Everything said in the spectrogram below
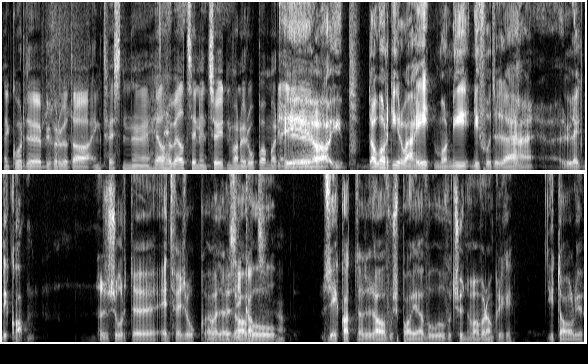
Ik hoorde bijvoorbeeld dat inktvissen eh, heel geweld zijn in het zuiden van Europa, maar hier... eh, ja, dat wordt hier wat heet, maar niet, niet voor te zeggen, eh, lijkt de katten. Dat is een soort uh, ook. eh, dat is al voor ja. zeekat, dat is al voor Spanje, voor, voor het zuiden van Frankrijk, hè. Italië.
